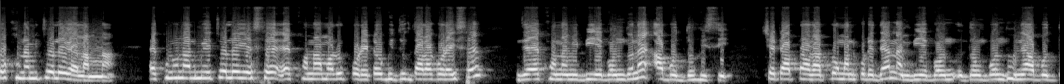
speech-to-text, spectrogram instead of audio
তখন আমি চলে গেলাম না। এখন ওনার মেয়ে চলে গেছে, এখন আমার উপর এটা অভিযোগ দাঁড়া করাইছে যে এখন আমি বিয়ে বন্ধনে আবদ্ধ হয়েছি সেটা আপনারা প্রমাণ করে দেন আমি বিয়ে বন্ধ- বন্ধনে আবদ্ধ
